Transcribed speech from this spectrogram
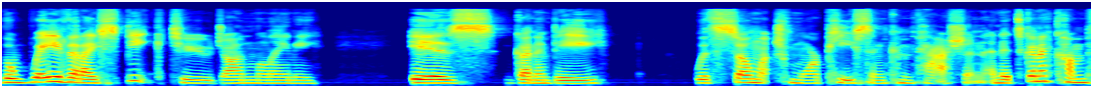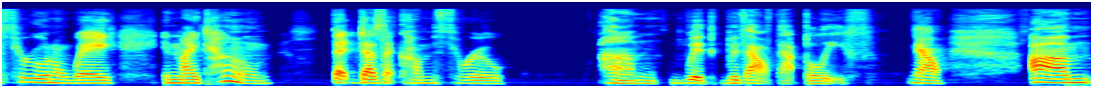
the way that i speak to john mullaney is going to be with so much more peace and compassion and it's going to come through in a way in my tone that doesn't come through um, with without that belief. Now um,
